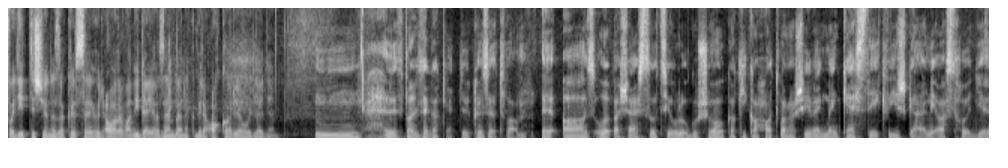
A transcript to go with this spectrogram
vagy itt is jön ez a közhely, hogy arra van ideje az embernek, amire akarja, hogy legyen. Mm, valószínűleg a kettő között van. Az olvasás szociológusok, akik a 60-as években kezdték vizsgálni azt, hogy,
